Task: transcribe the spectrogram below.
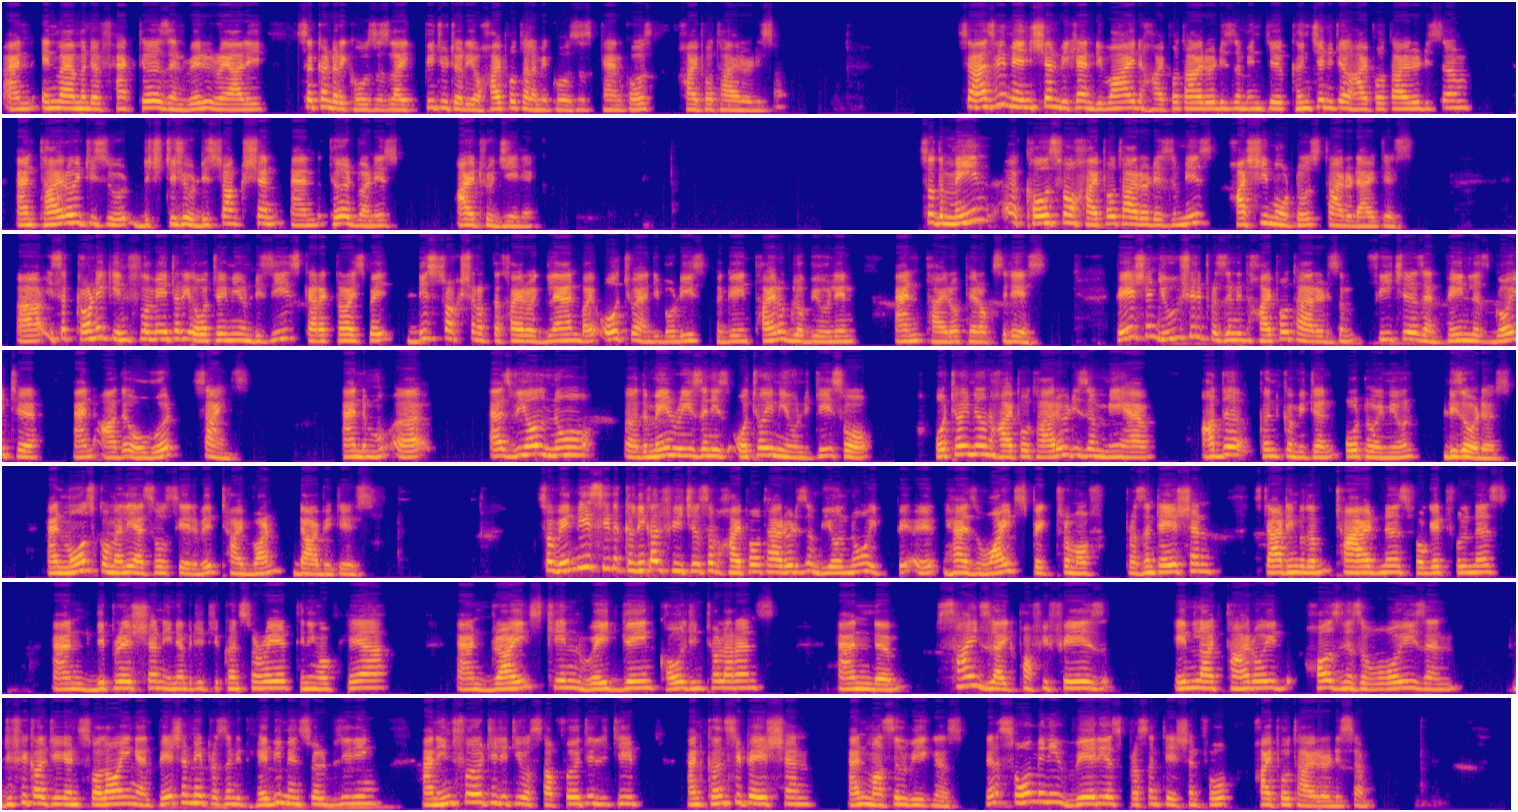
and environmental factors and very rarely secondary causes like pituitary or hypothalamic causes can cause hypothyroidism. So as we mentioned, we can divide hypothyroidism into congenital hypothyroidism and thyroid tissue, tissue destruction. And third one is iatrogenic. So the main uh, cause for hypothyroidism is Hashimoto's thyroiditis. Uh, it's a chronic inflammatory autoimmune disease characterized by destruction of the thyroid gland by autoantibodies against thyroglobulin and thyroperoxidase. Patient usually present with hypothyroidism features and painless goiter and other overt signs. And uh, as we all know, uh, the main reason is autoimmunity. So autoimmune hypothyroidism may have other concomitant autoimmune disorders and most commonly associated with type 1 diabetes. So when we see the clinical features of hypothyroidism, we all know it, it has wide spectrum of presentation, starting with the tiredness, forgetfulness, and depression, inability to concentrate, thinning of hair, and dry skin, weight gain, cold intolerance, and um, signs like puffy face, enlarged thyroid, hoarseness of voice, and difficulty in swallowing, and patient may present with heavy menstrual bleeding, and infertility or subfertility, and constipation, and muscle weakness. There are so many various presentation for hypothyroidism.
